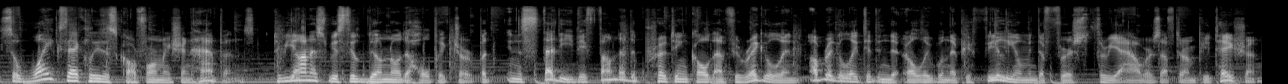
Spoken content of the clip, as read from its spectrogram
So why exactly the scar formation happens? To be honest, we still don't know the whole picture, but in a study they found that the protein called amphiregulin upregulated in the early wound epithelium in the first 3 hours after amputation.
